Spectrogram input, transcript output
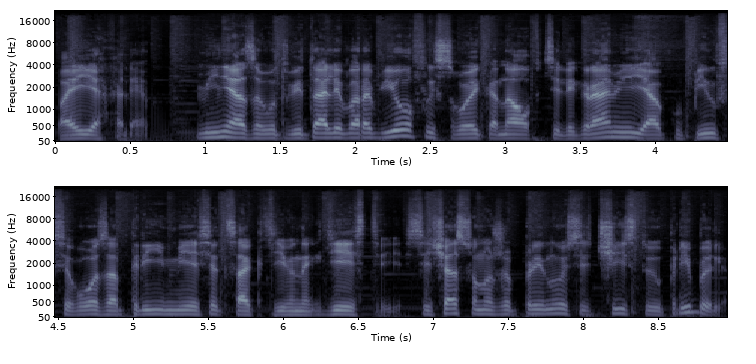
Поехали! Меня зовут Виталий Воробьев и свой канал в Телеграме я купил всего за 3 месяца активных действий. Сейчас он уже приносит чистую прибыль,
